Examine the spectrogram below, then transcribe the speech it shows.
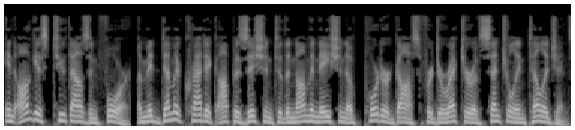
In August 2004, amid Democratic opposition to the nomination of Porter Goss for Director of Central Intelligence,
